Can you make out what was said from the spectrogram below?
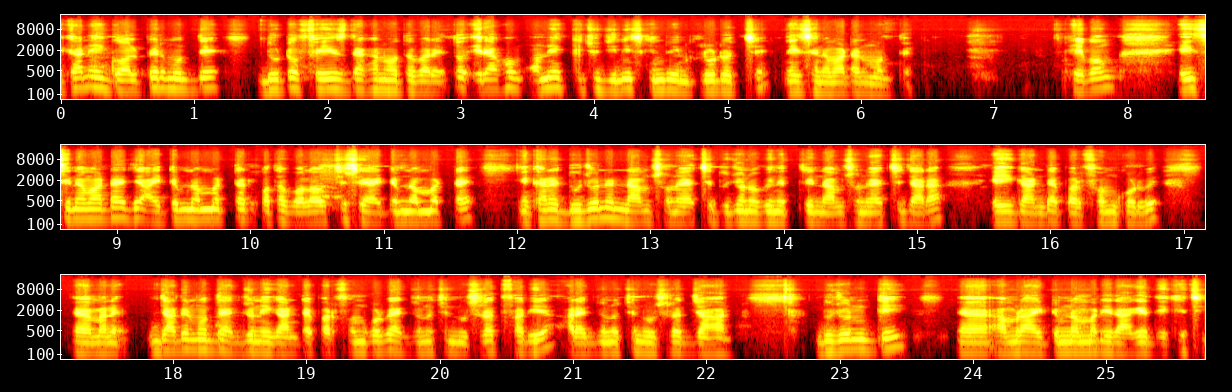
এখানে এই গল্পের মধ্যে দুটো ফেস দেখানো হতে পারে। তো এরকম অনেক কিছু জিনিস কিন্তু ইনক্লুড হচ্ছে এই সিনেমাটার মধ্যে। এবং এই সিনেমাটায় যে আইটেম নাম্বারটার কথা বলা হচ্ছে, সেই আইটেম নাম্বারটায় এখানে দুজনের নাম শোনা যাচ্ছে, দুজন অভিনেত্রীর নাম শোনা যাচ্ছে যারা এই গানটায় পারফর্ম করবে। মানে যাদের মধ্যে একজন এই গানটায় পারফর্ম করবে, একজন হচ্ছে নুসরাত ফারিয়া আর একজন হচ্ছে নুসরাত জাহান। দুজনকেই আমরা আইটেম নাম্বার এর আগে দেখেছি।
